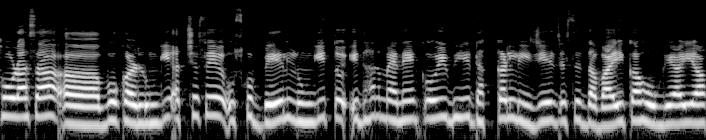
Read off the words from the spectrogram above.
थोड़ा सा वो कर लूँगी, अच्छे से उसको बेल लूँगी। तो इधर मैंने कोई भी ढक्कन लीजिए, जैसे दवाई का हो गया या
